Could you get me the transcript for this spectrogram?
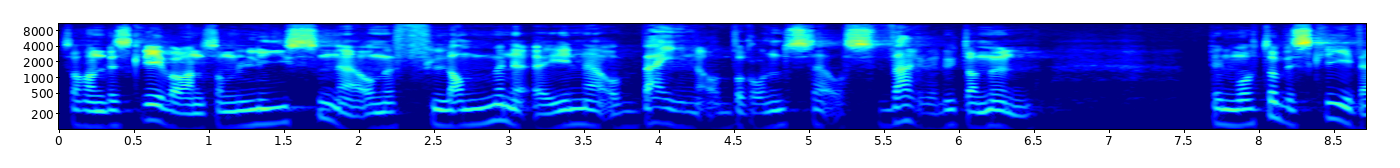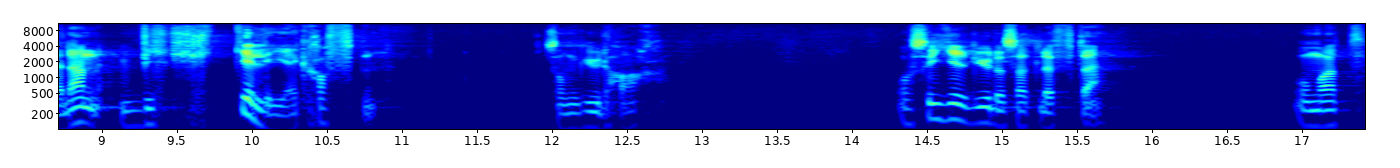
Så han beskriver han som lysende og med flammende øyne og bein av bronse og sverd ut av munnen. Det er en måte å beskrive den virkelige kraften som Gud har. Og så gir Gud oss et løfte om at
